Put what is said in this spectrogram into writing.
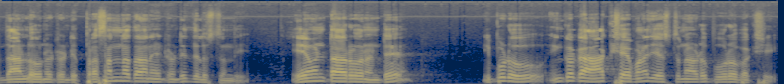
దానిలో ఉన్నటువంటి ప్రసన్నత అనేటువంటిది తెలుస్తుంది. ఏమంటారు అని అంటే ఇప్పుడు ఇంకొక ఆక్షేపణ చేస్తున్నాడు పూర్వపక్షి.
